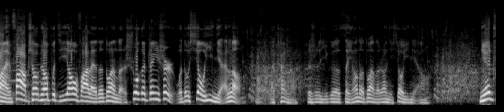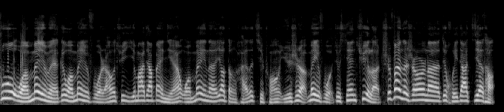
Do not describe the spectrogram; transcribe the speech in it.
短发飘飘不及腰发来的段子，说个真事儿，我都笑一年了。来看看这是一个怎样的段子，让你笑一年啊？年初我妹妹给我妹夫，然后去姨妈家拜年。我妹呢要等孩子起床，于是妹夫就先去了。吃饭的时候呢就回家接她。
